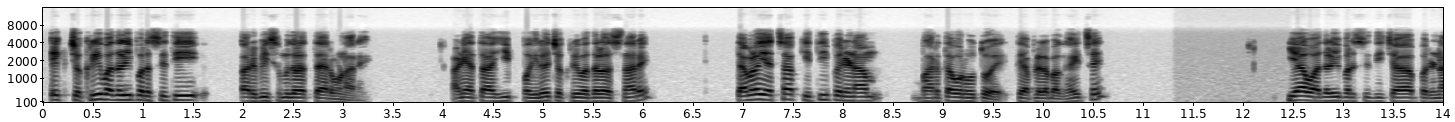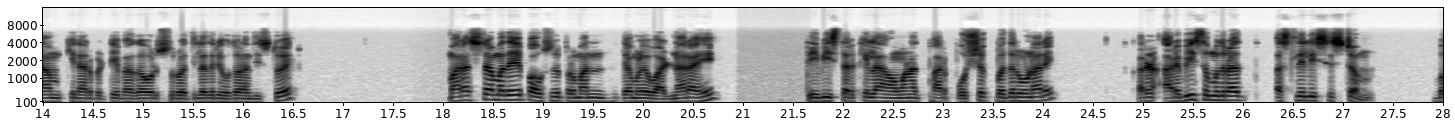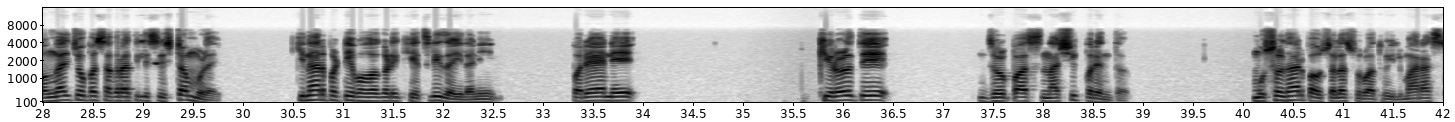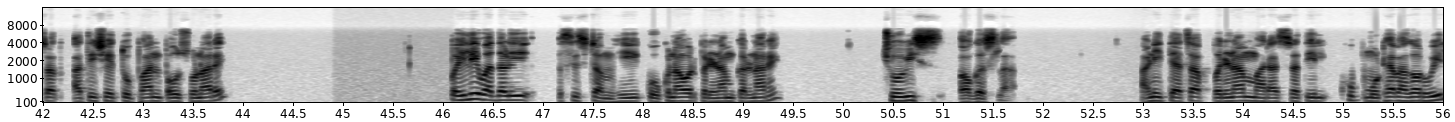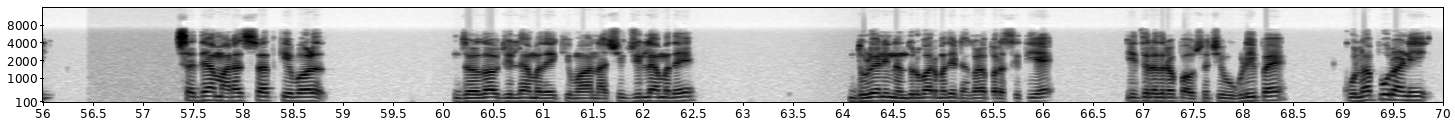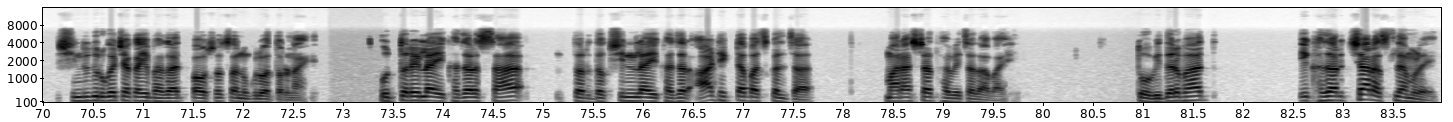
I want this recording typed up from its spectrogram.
एक चक्रीवादळी परिस्थिती अरबी समुद्रात तयार होणार आहे. आणि आता ही पहिलं चक्रीवादळ असणार आहे. त्यामुळे याचा किती परिणाम भारतावर होतो आहे ते आपल्याला बघायचं आहे या वादळी परिस्थितीचा परिणाम किनारपट्टी भागावर सुरुवातीला तरी होताना दिसतोय. महाराष्ट्रामध्ये पावसाचं प्रमाण त्यामुळे वाढणार आहे. तेवीस तारखेला हवामानात फार पोषक बदल होणार आहे. कारण अरबी समुद्रात असलेली सिस्टम बंगालच्या उपसागरातील सिस्टममुळे किनारपट्टी भागाकडे खेचली जाईल आणि पर्यायाने केरळ ते जवळपास नाशिकपर्यंत मुसळधार पावसाला सुरुवात होईल. महाराष्ट्रात अतिशय तुफान पाऊस होणार आहे. पहिली वादळी सिस्टम ही कोकणावर परिणाम करणार आहे. चोवीस ऑगस्टला. आणि त्याचा परिणाम महाराष्ट्रातील खूप मोठ्या भागावर होईल. सध्या महाराष्ट्रात केवळ जळगाव जिल्ह्यामध्ये किंवा नाशिक जिल्ह्यामध्ये धुळे आणि नंदुरबारमध्ये ढगाळ परिस्थिती आहे. इतरत्र पावसाची उघडीप आहे. कोल्हापूर आणि सिंधुदुर्गच्या काही भागात पावसाचं अनुकूल वातावरण आहे. उत्तरेला एक हजार सहा तर दक्षिणेला एक हजार आठ हेक्टापास्कलचा महाराष्ट्रात हवेचा दाब आहे. तो विदर्भात एक हजार चार असल्यामुळे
